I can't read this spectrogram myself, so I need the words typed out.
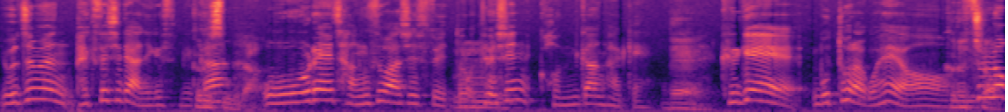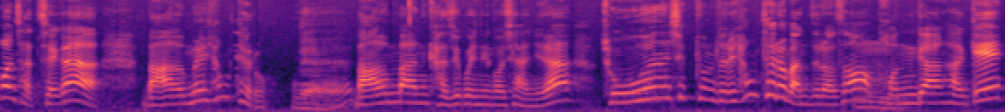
요즘은 100세 시대 아니겠습니까? 그렇습니다. 오래 장수하실 수 있도록 음. 대신 건강하게. 네. 그게 모토라고 해요. 그렇죠. 슬로건 자체가 마음을 형태로. 네. 마음만 가지고 있는 것이 아니라 좋은 식품들을 형태로 만들어서 음. 건강하게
